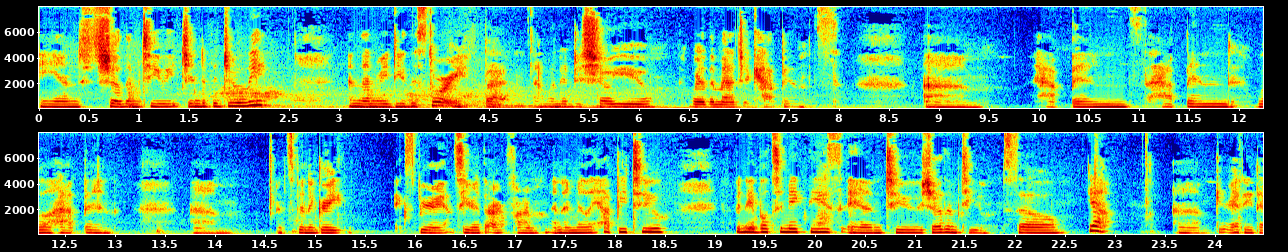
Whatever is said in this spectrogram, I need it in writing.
and show them to you each individually and then redo the story. But I wanted to show you where the magic happens. Um, happens, happened, will happen. Um, it's been a great experience here at the Art Farm, and I'm really happy to have been able to make these and to show them to you. So, yeah, um, get ready to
